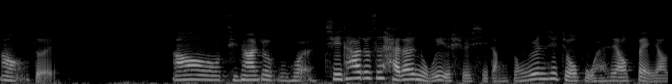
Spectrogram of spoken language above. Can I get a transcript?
哦，对。然后其他就不会，其他就是还在努力的学习当中，因为那些酒谱还是要背要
